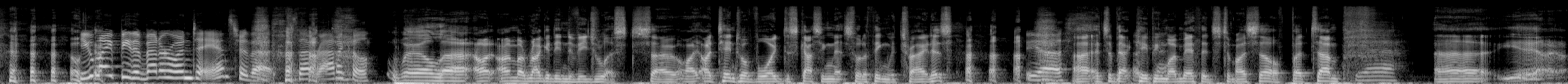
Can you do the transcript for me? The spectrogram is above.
you might be the better one to answer that. Is that radical? Well, uh, I, am a rugged individualist, so I, I, tend to avoid discussing that sort of thing with traders. yes. Uh, it's about okay. keeping my methods to myself. But um, yeah. Uh, yeah,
